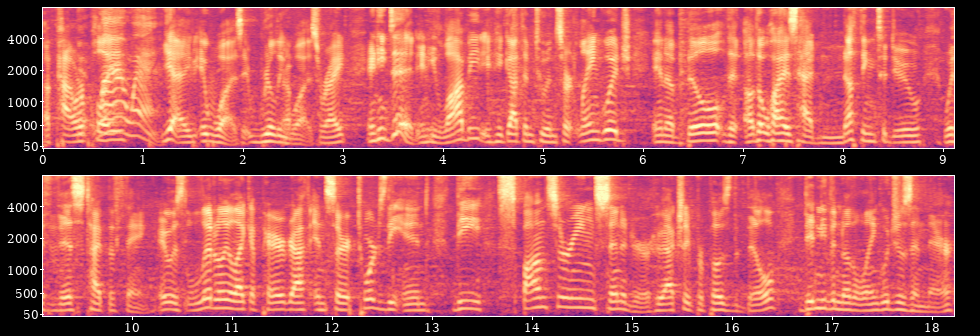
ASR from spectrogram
a power play. Wah, wah. Yeah, it, it was. It really was, right? And he did. And he lobbied and he got them to insert language in a bill that otherwise had nothing to do with this type of thing. It was literally like a paragraph insert towards the end. The sponsoring senator who actually proposed the bill didn't even know the language was in there.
